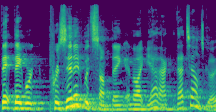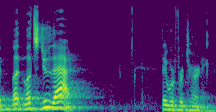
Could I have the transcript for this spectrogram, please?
They, they were presented with something and they're like, yeah, that, that sounds good. Let, let's do that. They were for turning.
